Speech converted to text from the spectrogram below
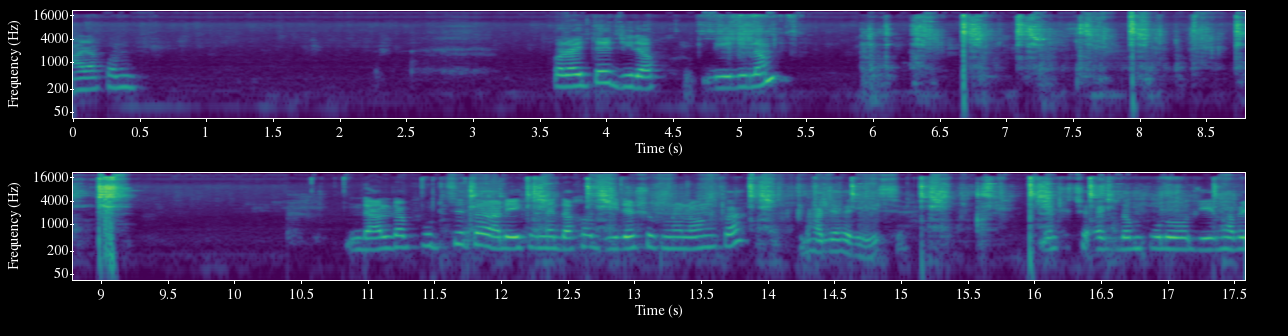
আর এখন কড়াইতে জিরা দিয়ে দিলাম। ডালটা ফুটছে তো, আর এখানে দেখো জিরে, শুকনো লঙ্কা ভাজা হয়ে গেছে। দেখছ, একদম পুরো যেভাবে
